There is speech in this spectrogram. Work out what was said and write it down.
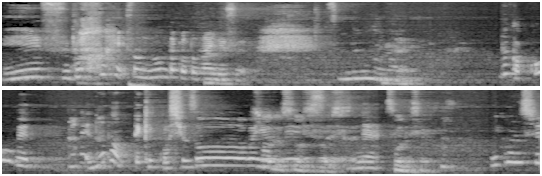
えー、すごい。そんな飲んだことないです。そんなものがある。なんか神戸、あれ、灘って結構酒造が有名でですそうです。そうです。日本酒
